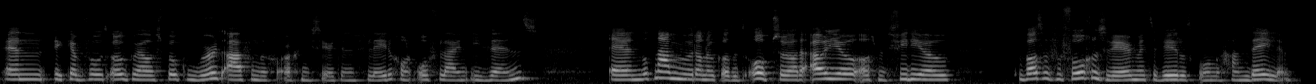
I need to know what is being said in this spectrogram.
En ik heb bijvoorbeeld ook wel spoken word avonden georganiseerd in het verleden, gewoon offline events. En dat namen we dan ook altijd op, zowel de audio als met video, wat we vervolgens weer met de wereld konden gaan delen.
